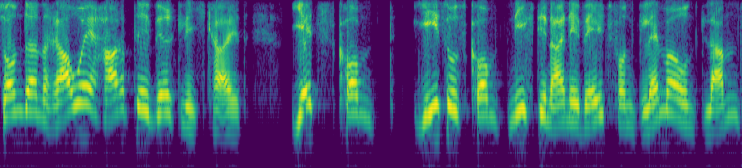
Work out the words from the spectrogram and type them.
sondern raue, harte Wirklichkeit. Jetzt kommt, Jesus kommt nicht in eine Welt von Glamour und Glanz,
